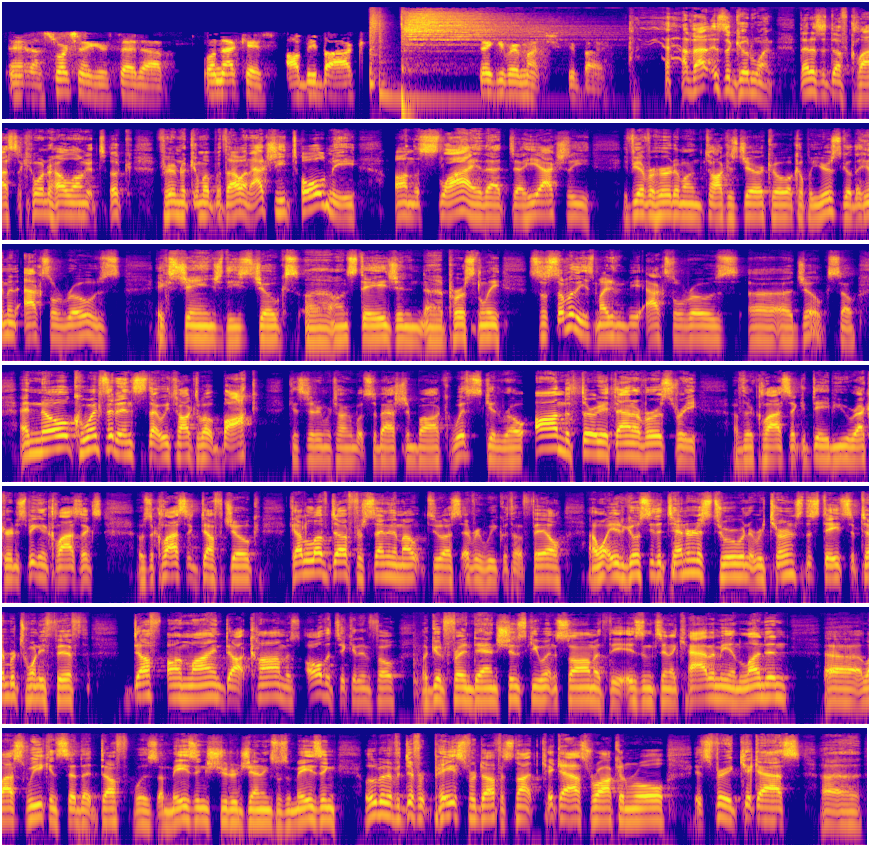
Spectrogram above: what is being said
and uh, Schwarzenegger said, uh, well, in that case, I'll be Bach. Thank you very much. Goodbye. that is a good one. That is a Duff classic. I wonder how long it took for him to come up with that one. Actually, he told me on the sly that uh, he actually, if you ever heard him on Talk is Jericho a couple years ago, that him and Axl Rose exchanged these jokes uh, on stage and uh, personally. So some of these might even be Axl Rose uh, uh, jokes. So, and no coincidence that we talked about Bach, considering we're talking about Sebastian Bach with Skid Row on the 30th anniversary of their classic debut record. And speaking of classics, it was a classic Duff joke. Gotta love Duff for sending them out to us every week without fail. I want you to go see the Tenderness Tour when it returns to the States September 25th. DuffOnline.com is all the ticket info. My good friend Dan Shinsky went and saw him at the Islington Academy in London. Uh, last week and said that Duff was amazing. Shooter Jennings was amazing. A little bit of a different pace for Duff. It's not kick ass rock and roll. It's very kick ass, uh,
